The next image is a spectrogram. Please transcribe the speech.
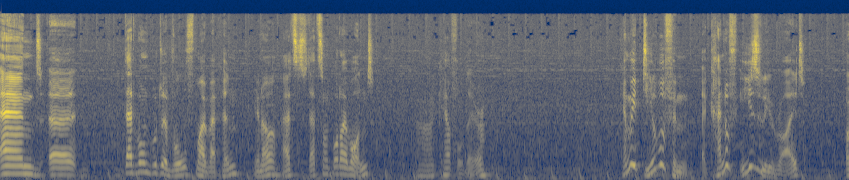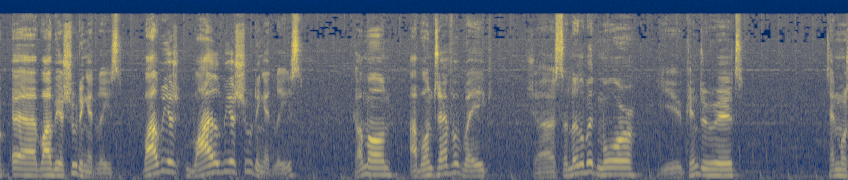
and uh, that one would evolve my weapon, you know, that's that's not what I want. Uh, careful there. Can we deal with him uh, kind of easily, right? Uh, while we are shooting at least. While we are while we are shooting at least. Come on, I want to have Awake. Just a little bit more. You can do it. Ten more.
